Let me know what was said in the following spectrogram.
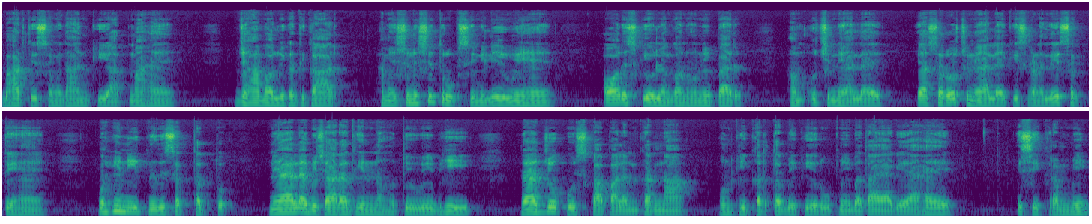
भारतीय संविधान की आत्मा है, जहाँ मौलिक अधिकार हमें सुनिश्चित रूप से मिले हुए हैं और इसके उल्लंघन होने पर हम उच्च न्यायालय या सर्वोच्च न्यायालय की शरण ले सकते हैं। वहीं नीति निर्देशक तत्व न्यायालय विचाराधीन न होते हुए भी राज्यों को इसका पालन करना उनकी कर्तव्य के रूप में बताया गया है। इसी क्रम में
